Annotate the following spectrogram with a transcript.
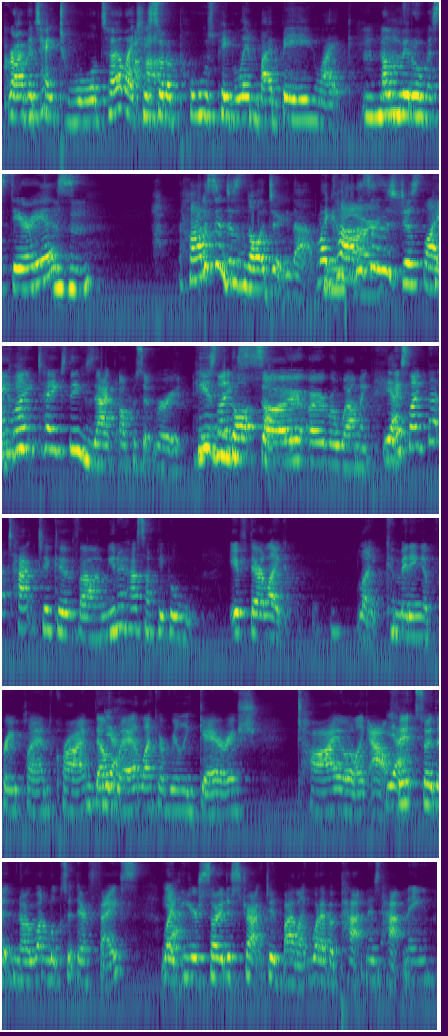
gravitate towards her. Like she Uh-huh. Mm-hmm. sort of pulls people in by being like a little mysterious. Hardison does not do that. Like No. Hardison is just like, he like takes the exact opposite route. He's He's like so overwhelming. Yeah. It's like that tactic of um, you know how some people, if they're like like committing a pre-planned crime, they'll Yeah. wear like a really garish tie or like outfit Yeah. so that no one looks at their face. Like Yeah. you're so distracted by like whatever pattern is happening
